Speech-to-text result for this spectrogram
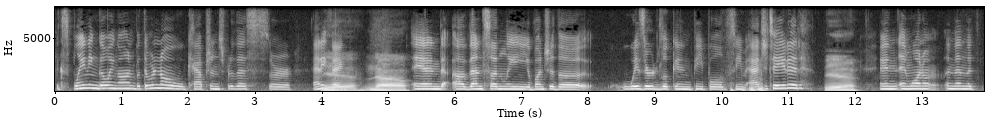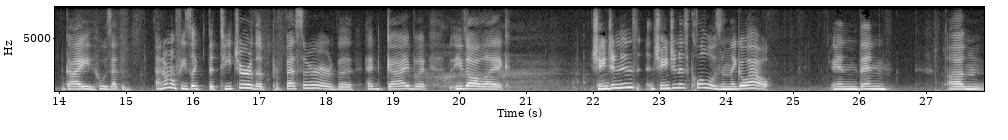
explaining going on, but there were no captions for this or anything. yeah no. And uh, then suddenly a bunch of the wizard-looking people seem agitated, yeah. And and one and then the guy who was at the I don't know if he's like the teacher, the professor, or the head guy, but he's all like changing his changing his clothes, and they go out, and then um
